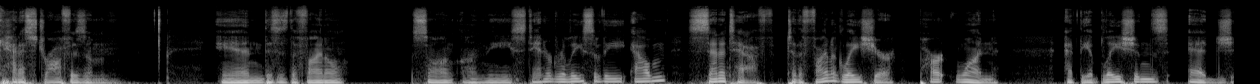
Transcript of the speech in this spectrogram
Catastrophism. And this is the final song on the standard release of the album Cenotaph to the Final Glacier, Part 1 at the ablation's edge,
